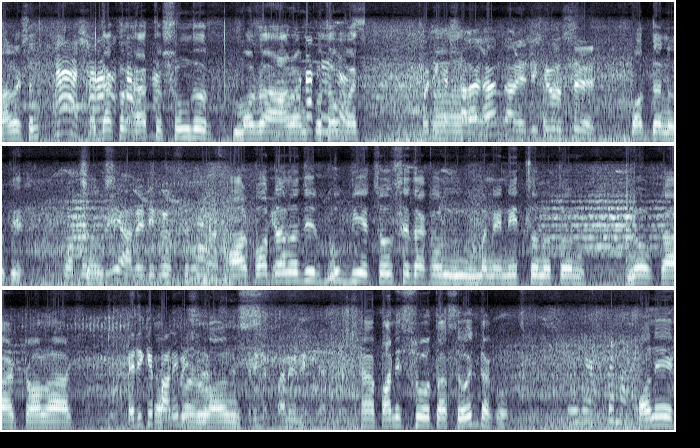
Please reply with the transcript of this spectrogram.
ভালো লাগছে? হ্যাঁ দেখো এত সুন্দর মজা আরাম কোথাও ওইদিকে সারাঘাট আর এদিকে হচ্ছে পদ্মা নদীর আর এদিকে হচ্ছে তোমার আর পদ্মা নদীর বুক দিয়ে চলছে দেখুন মানে নিত্য নতুন নৌকা ট্রলার এদিকে পানি লঞ্চ। এদিকে পানি বেশি হ্যাঁ পানির স্রোত আছে ওই দেখো। অনেক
